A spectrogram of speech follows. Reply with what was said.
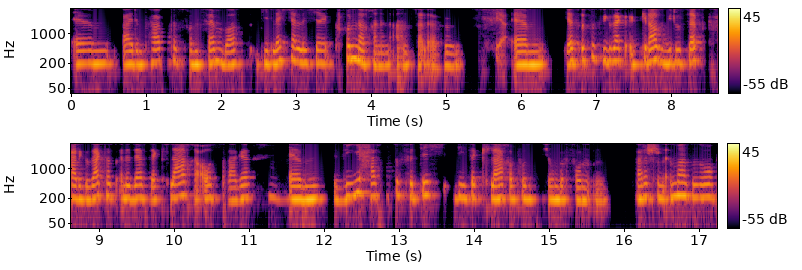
ähm, bei dem Purpose von Femboss die lächerliche Gründerinnenanzahl erhöhen. Ja. Ähm, Jetzt ist es, wie gesagt, genauso wie du es selbst gerade gesagt hast, eine sehr, sehr klare Aussage. Mhm. Ähm, wie hast du für dich diese klare Position gefunden? War das schon immer so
